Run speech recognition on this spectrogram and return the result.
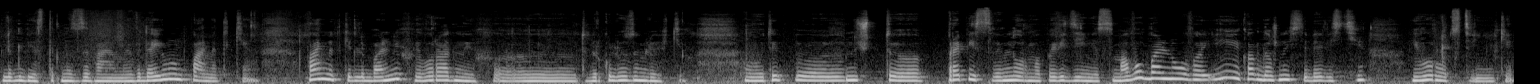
ликбез так называемый, выдаем им памятки. Памятки для больных и его родных э, туберкулезом легких. Вот, и э, значит, э, прописываем нормы поведения самого больного и как должны себя вести его родственники.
